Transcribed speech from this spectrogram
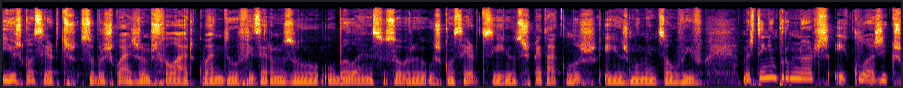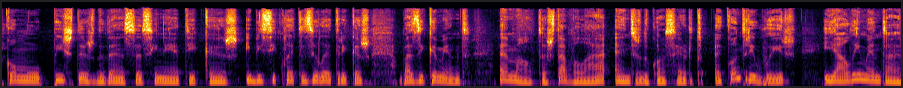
E os concertos sobre os quais vamos falar quando fizermos o, o balanço sobre os concertos e os espetáculos e os momentos ao vivo, mas tinham pormenores ecológicos como pistas de dança cinéticas e bicicletas elétricas. Basicamente, a malta estava lá antes do concerto a contribuir e a alimentar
